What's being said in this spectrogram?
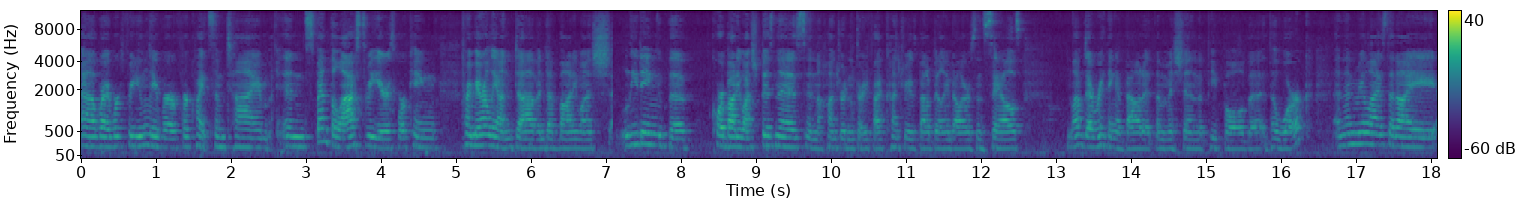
uh, where I worked for Unilever for quite some time, and spent the last three years working primarily on Dove and Dove body wash, leading the core body wash business in 135 countries, about a billion dollars in sales. Loved everything about it, the mission, the people, the, the work and then realized that I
